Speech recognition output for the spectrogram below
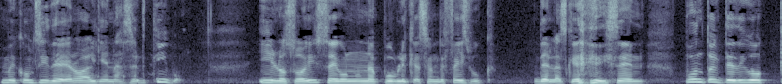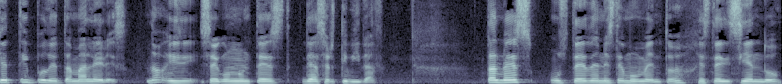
me considero alguien asertivo. Y lo soy según una publicación de Facebook, de las que dicen, punto y te digo qué tipo de tamal eres, ¿no? Y según un test de asertividad. Tal vez usted en este momento esté diciendo,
